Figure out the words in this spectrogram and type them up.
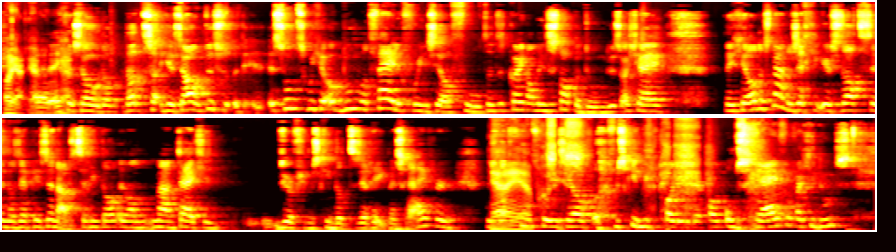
oh ja, ja, ja. Zo, dan, dat, je zou tussen, soms moet je ook doen wat veilig voor jezelf voelt. En dat kan je dan in stappen doen. Dus als jij Weet je wel? Dus nou, dan zeg je eerst dat en dan heb je, nou, dat zeg ik dan. En dan na een tijdje durf je misschien dat te zeggen, ik ben schrijver. Dus ja, wat ja, voor jezelf, misschien moet je gewoon, gewoon omschrijven wat je doet.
